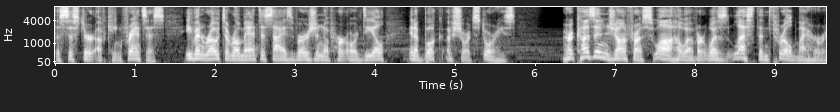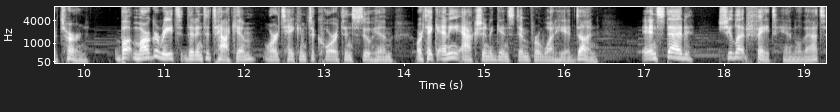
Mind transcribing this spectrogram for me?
the sister of King Francis, even wrote a romanticized version of her ordeal in a book of short stories. Her cousin Jean Francois, however, was less than thrilled by her return. But Marguerite didn't attack him, or take him to court and sue him, or take any action against him for what he had done. Instead, she let fate handle that.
